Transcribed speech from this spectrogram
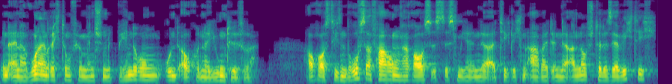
in einer Wohneinrichtung für Menschen mit Behinderungen und auch in der Jugendhilfe. Auch aus diesen Berufserfahrungen heraus ist es mir in der alltäglichen Arbeit in der Anlaufstelle sehr wichtig,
